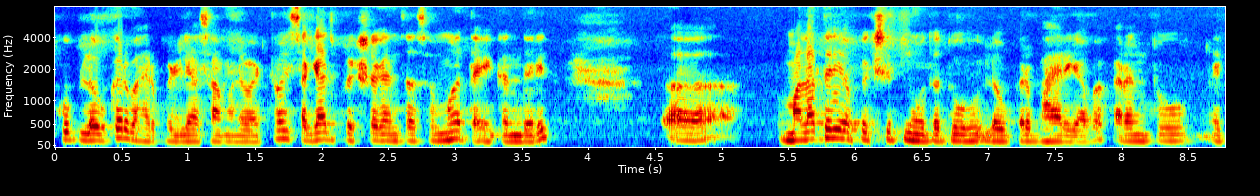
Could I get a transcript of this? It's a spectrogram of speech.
खूप लवकर बाहेर पडली असं आम्हाला वाटतं. सगळ्याच प्रेक्षकांचं असं मत आहे एकंदरीत. मला तरी अपेक्षित नव्हतं तू लवकर बाहेर यावं कारण तू एक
